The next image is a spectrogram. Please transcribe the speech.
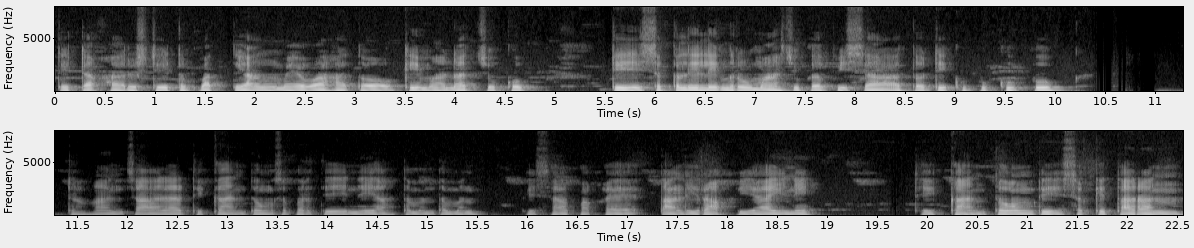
Tidak harus di tempat yang mewah atau gimana cukup di sekeliling rumah juga bisa atau di gubuk-gubuk dengan cara digantung seperti ini ya teman-teman. Bisa pakai tali rafia ini. Digantung di sekitaran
